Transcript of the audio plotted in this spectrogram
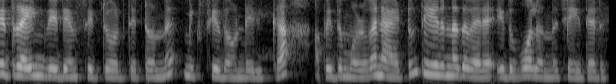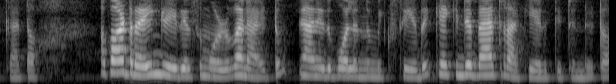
ഈ ഡ്രൈ ഇൻഗ്രീഡിയൻസ് ഇട്ട് കൊടുത്തിട്ടൊന്ന് മിക്സ് ചെയ്തുകൊണ്ടിരിക്കുക. അപ്പോൾ ഇത് മുഴുവനായിട്ടും തീരുന്നത് വരെ ഇതുപോലൊന്ന് ചെയ്തെടുക്കുക കേട്ടോ അപ്പോൾ ആ ഡ്രൈ ഇൻഗ്രീഡിയൻസ് മുഴുവനായിട്ടും ഞാൻ ഇതുപോലെ ഒന്ന് മിക്സ് ചെയ്ത് കേക്കിന്റെ ബാറ്റർ ആക്കി എടുത്തിട്ടുണ്ട് കേട്ടോ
